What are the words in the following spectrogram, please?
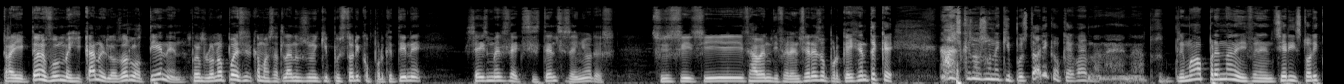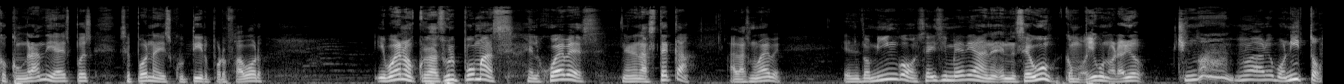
trayectoria en el fútbol mexicano y los dos lo tienen. Por ejemplo, no puede decir que Mazatlán es un equipo histórico porque tiene seis meses de existencia, señores. Sí, sí, sí, saben diferenciar eso, porque hay gente que, no, es que no es un equipo histórico, que bueno, pues primero aprendan a diferenciar histórico con grande y después se ponen a discutir, por favor. Y bueno, Cruz Azul Pumas el jueves en el Azteca a las 9. El domingo, seis y media en, el CU. Como digo, un horario chingón, un horario bonito.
